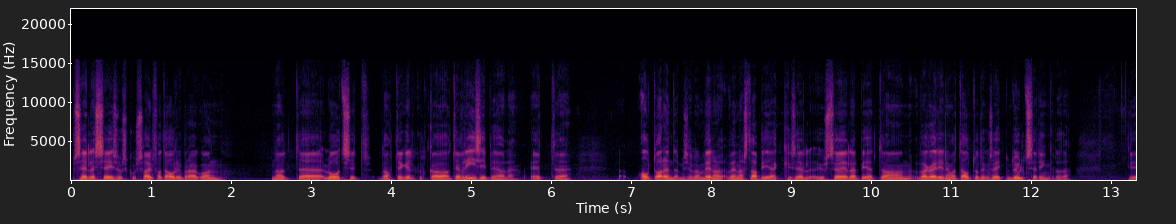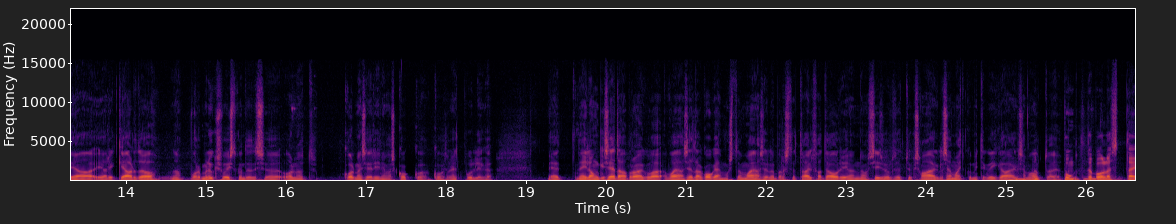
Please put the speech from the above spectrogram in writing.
selles seisus, kus Alfa Tauri praegu on, nad lootsid noh, tegelikult ka De Vriesi peale, et äh, auto arendamisel on venna, vennast abi äkki sel-, just seeläbi, et ta on väga erinevate autodega sõitnud üldse ringlada. ja, ja Ricardo noh, vormel üks võistkondades olnud kolmes erinevas kokku koos Red Bulliga. et neil ongi seda praegu vaja, seda kogemust on vaja, sellepärast et Alfa Tauri on noh, sisuliselt üks aeglasemaid, kui mitte kõige aeglasem auto ju. punktide poolest ta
